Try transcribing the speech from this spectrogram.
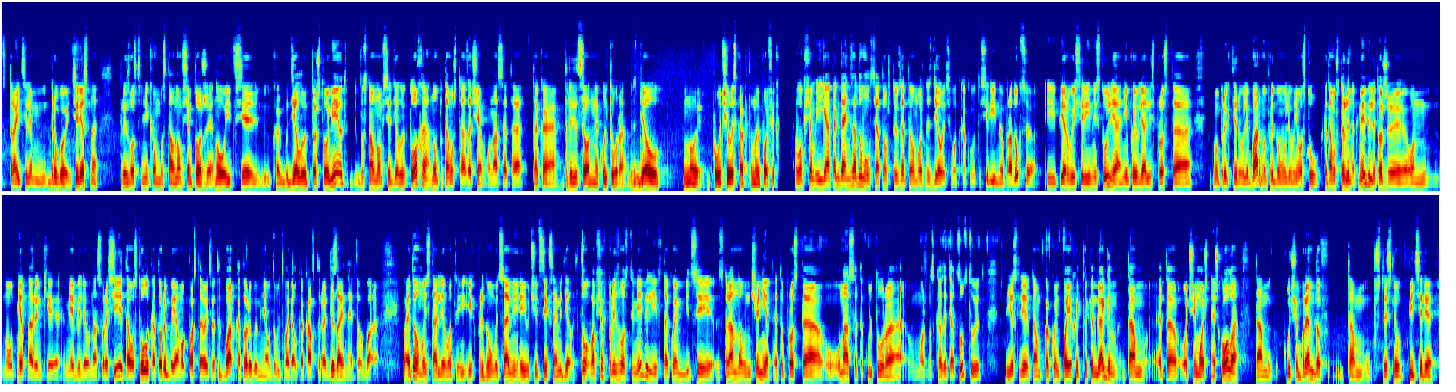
Строителям другое интересно, производственникам в основном всем тоже. Ну, и все как бы делают то, что умеют. В основном все делают плохо, ну, потому что а зачем? У нас это такая традиционная культура. Сделал, ну, получилось как-то, ну и пофиг. В общем, я тогда не задумывался о том, что из этого можно сделать вот какую-то серийную продукцию. И первые серийные стулья, они появлялись просто мы проектировали бар, мы придумывали в него стул. Потому что рынок мебели тоже, он, ну вот нет на рынке мебели у нас в России того стула, который бы я мог поставить в этот бар, который бы меня удовлетворял как автора дизайна этого бара. Поэтому мы стали вот их придумывать сами и учиться их сами делать. Ну, вообще в производстве мебели в такой амбиции странного ничего нет. Это просто у нас эта культура, можно сказать, отсутствует. Если там в какой-нибудь поехать Копенгаген, там это очень мощная школа, там куча брендов, там, что если в Питере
